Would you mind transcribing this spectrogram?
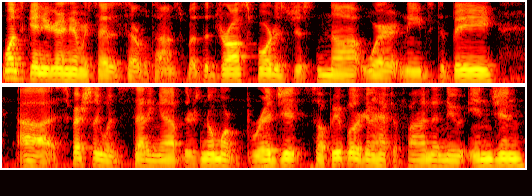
once again, you're going to hear me say this several times, but the draw support is just not where it needs to be uh, especially when setting up. There's no more Brigette, so people are going to have to find a new engine.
